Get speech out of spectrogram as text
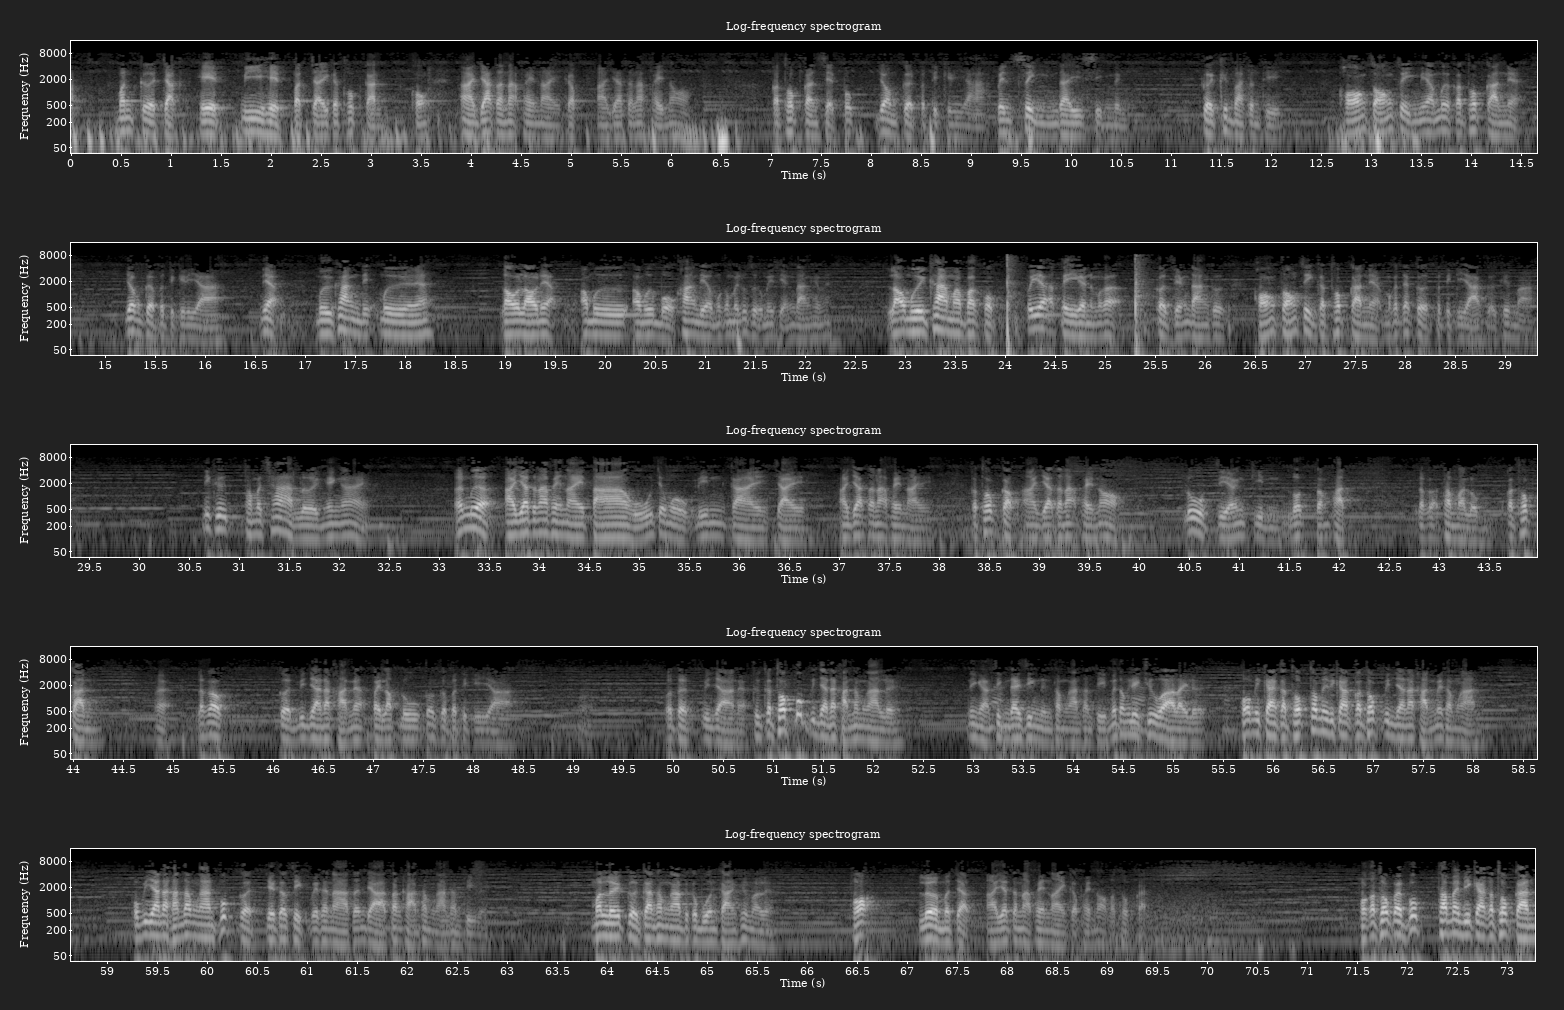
มันเกิดจากเหตุมีเหตุปัจจัยกระทบกันของ อายตนะภายในกับอายตนะภายนอก กระทบกันเสร็จปุ๊บย่อมเกิดปฏิกิริยา เป็นสิ่งใดสิ่งหนึ่ง เกิดขึ้นมาทันที ของสองสิ่งเนี่ยเมื่อกระทบกันเนี่ย ย่อมเกิดปฏิกิริยา เนี่ยมือข้างมือนะเราเราเนี่ยเอามือเอามือโบกข้างเดียวมันก็ไม่รู้สึกมีเสียงดังใช่ไหมเรามือข้างมาประกบเปี้ยตีกันมันก็เกิดเสียงดังคือของสองสิ่งกระทบกันเนี่ย มันก็จะเกิดปฏิกิริยาเกิดขึ้นมา นี่คือธรรมชาติเลยง่าย ๆ นั้นเมื่ออายตนะภายในตาหูจมูกลิ้นกายใจอายตนะภายใน กระทบกับอายตนะภายนอก รูปเสียงกลิ่นรสสัมผัส แล้วก็ธรรมารมณ์กระทบกันแล้วก็เกิดวิญญาณขันเนี่ยไปรับรู้ก็เกิดปฏิกิริยาก็เกิดวิญญาณเนี่ยคือกระทบปุ๊บวิญญาณขันทำงานเลยนี่ไงสิ่งใดสิ่งหนึ่งทำงานทันทีไม่ต้องเรียกชื่อว่าอะไรเลย เพราะมีการกระทบถ้าไม่มีการกระทบวิญญาณขันไม่ทำงานพอวิญญาณขันทำงานปุ๊บเกิดเจตสิกเวทนาสัญญาตั้งขานทำงานทันทีเลย มันเลยเกิดการทำงานเป็นกระบวนการขึ้นมาเลย เพราะเริ่มมาจากอายตนะภายในกับภายนอกกระทบกัน พอกระทบกันปุ๊บถ้าไม่มีการกระทบกัน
